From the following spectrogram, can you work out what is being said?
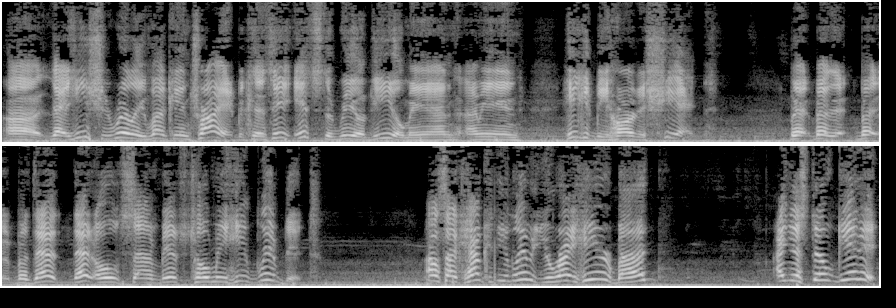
uh, that he should really fucking try it because it, it's the real deal, man. I mean, he could be hard as shit. But but but but that that old son bitch told me he lived it. I was like, how can you live it? You're right here, bud. I just don't get it.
